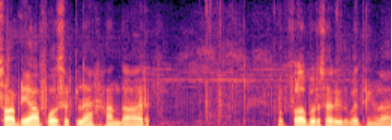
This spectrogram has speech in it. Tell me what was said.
ஸோ அப்படியே ஆப்போசிட்டில் அந்த ஆறு. எவ்வளோ பெருசாக இருக்குது பார்த்தீங்களா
